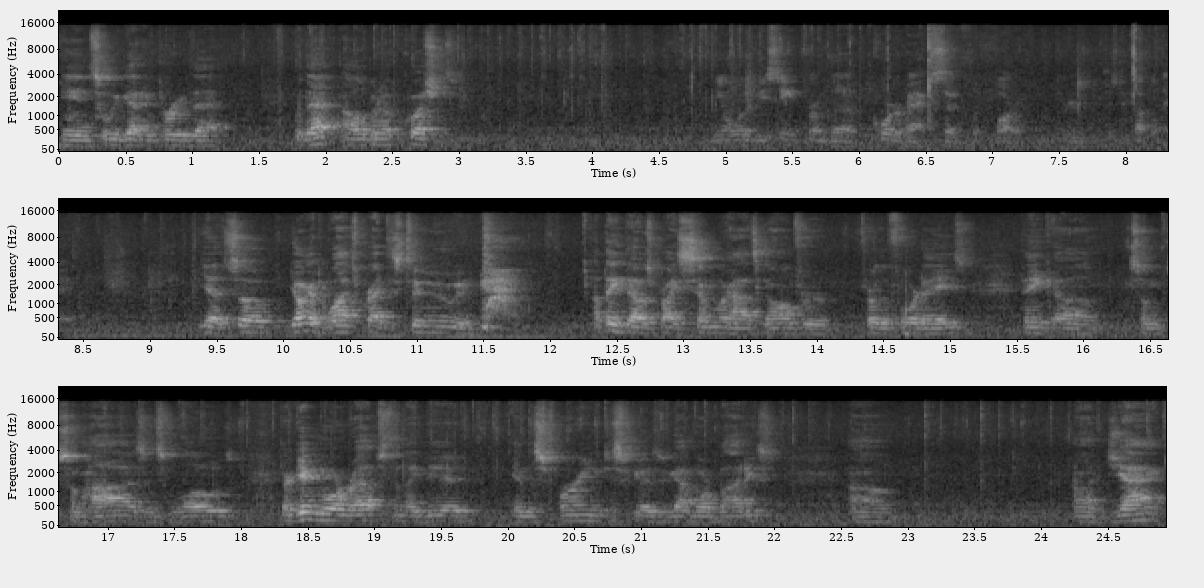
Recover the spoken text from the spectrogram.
and so we got to improve that. With that, I'll open up questions. You know, what have you seen from the quarterbacks so far couple days? Yeah, so y'all got to watch practice too, and I think that was probably similar how it's gone for, for the four days. I think um, some, some highs and some lows. They're getting more reps than they did in the spring just because we've got more bodies. Um, uh, Jack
